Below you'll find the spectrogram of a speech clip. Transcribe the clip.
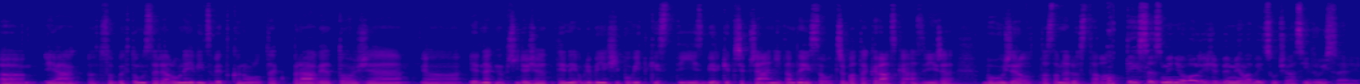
Uh, já, co bych tomu seriálu nejvíc vytknul, tak právě to, že uh, jednak mi přijde, že ty nejoblíbenější povídky z té sbírky Tři přání tam nejsou. Třeba ta kráska a zvíře, bohužel, ta tam nedostala. O ty se zmiňovali, že by měla být součástí druhé série.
